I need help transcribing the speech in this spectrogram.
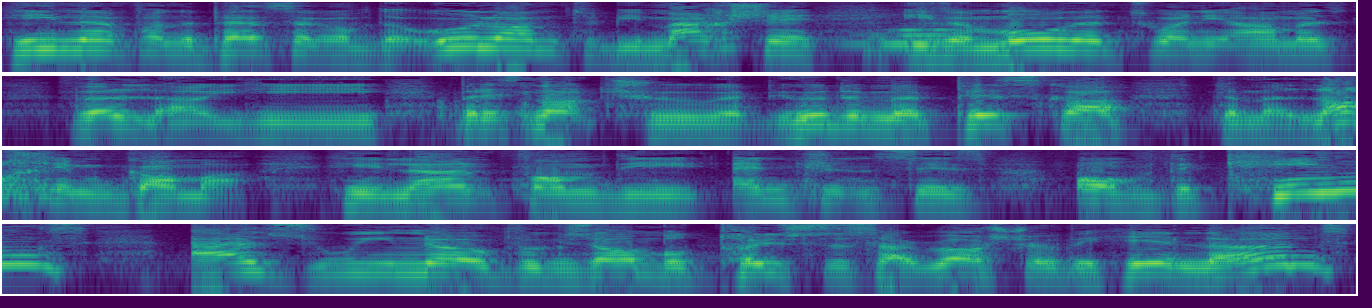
He learned from the Pesach of the Ulam to be Machshe, even more than 20 amas, Velohi. But it's not true. Rabbi Yehuda Piska, the Melachim Goma. He learned from the entrances of the kings, as we know. For example, Tosus Harosh over here learns,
